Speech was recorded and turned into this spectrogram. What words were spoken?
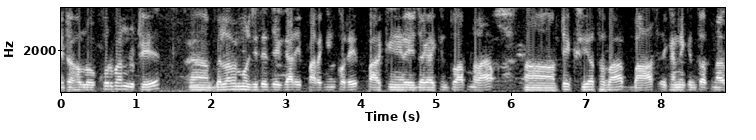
এটা হলো কোরবান রুটে। বেলাল মসজিদে যে গাড়ি পার্কিং করে পার্কিং এর এই জায়গায় কিন্তু আপনারা ট্যাক্সি অথবা বাস এখানে কিন্তু আপনারা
